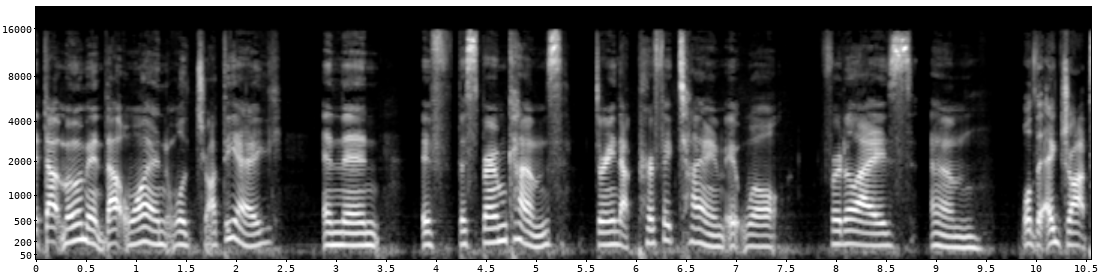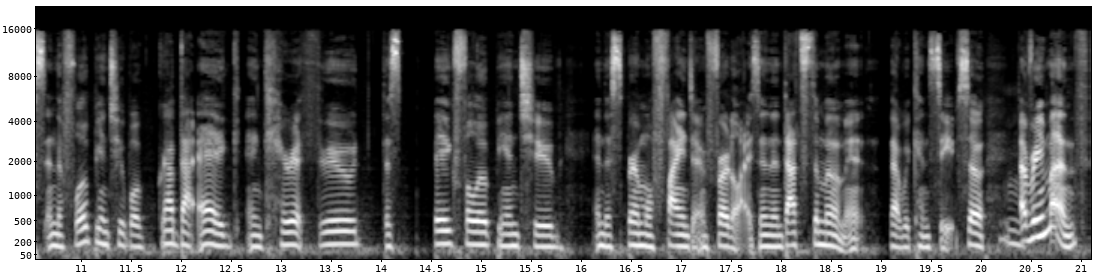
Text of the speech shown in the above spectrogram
at that moment, that one will drop the egg. And then if the sperm comes during that perfect time, it will fertilize. Um, well, the egg drops, and the fallopian tube will grab that egg and carry it through this big fallopian tube, and the sperm will find it and fertilize. And then that's the moment that we conceive. So every month,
